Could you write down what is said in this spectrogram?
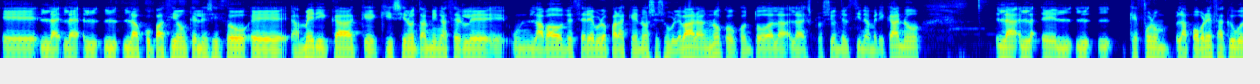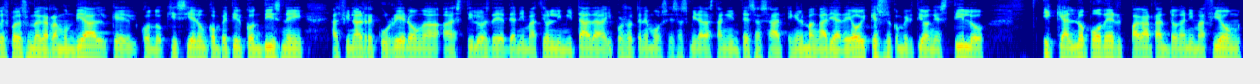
eh, la, ocupación que les hizo eh, América, que quisieron también hacerle eh, un lavado de cerebro para que no se sublevaran, ¿no? Con, toda la, explosión del cine americano. Que fueron la pobreza que hubo después de la Segunda Guerra Mundial, que cuando quisieron competir con Disney, al final recurrieron a, estilos de, animación limitada y por eso tenemos esas miradas tan intensas en el manga a día de hoy, que eso se convirtió en estilo y que al no poder pagar tanto en animación,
